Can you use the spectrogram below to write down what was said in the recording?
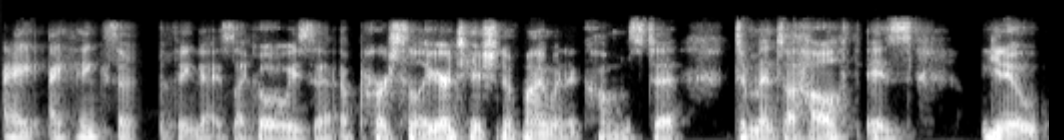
I, I think something that is like always a, a, personal irritation of mine when it comes to to mental health is you know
